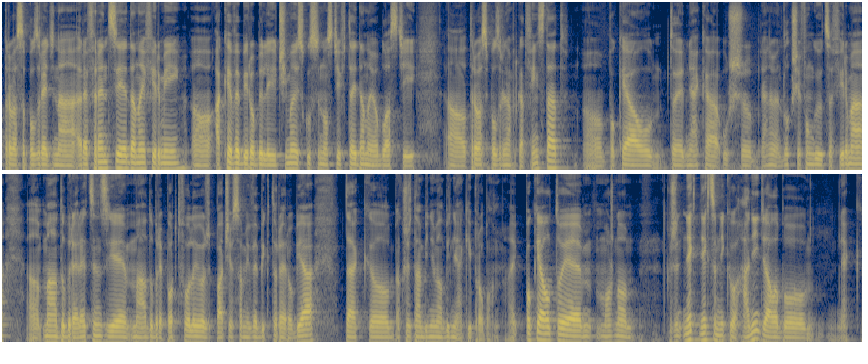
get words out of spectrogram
treba sa pozrieť na referencie danej firmy, e, aké weby robili, či majú skúsenosti v tej danej oblasti. Treba si pozrieť napríklad Finstat, pokiaľ to je nejaká už, ja neviem, dlhšie fungujúca firma, má dobré recenzie, má dobré portfólio, že páčia sa mi weby, ktoré robia, tak akože tam by nemal byť nejaký problém. Pokiaľ to je možno, akože nechcem nikoho haniť, alebo nejak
